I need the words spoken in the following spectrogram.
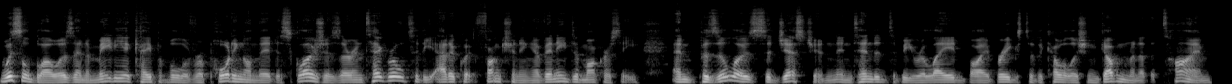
Whistleblowers and a media capable of reporting on their disclosures are integral to the adequate functioning of any democracy, and Pezzullo's suggestion, intended to be relayed by Briggs to the coalition government at the time,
